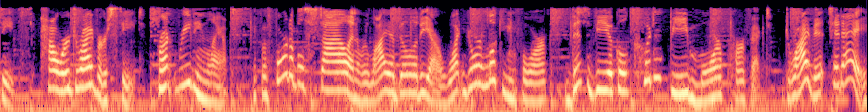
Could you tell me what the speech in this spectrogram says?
seats, power driver's seat, front reading lamps. If affordable style and reliability are what you're looking for, this vehicle couldn't be more perfect. Drive it today.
